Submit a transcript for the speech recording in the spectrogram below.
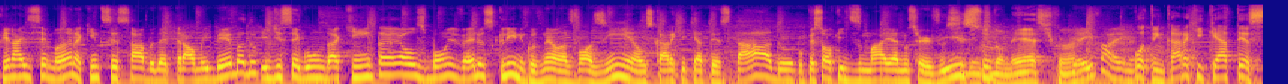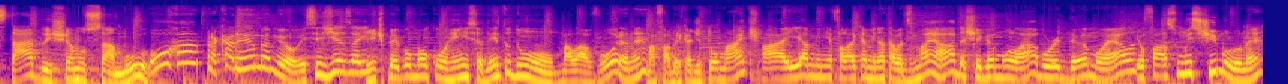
Finais de semana, quinta, sexta, sábado é trauma e bêbado. E de segunda a quinta é os bons e velhos clínicos, né? As vozinhas, os caras que quer atestado, o pessoal que desmaia no serviço. Acidente doméstico, E né? aí vai, né? Pô, tem cara que quer atestado e chama o SAMU. Porra, pra caramba, meu. Esses dias aí a gente pegou uma ocorrência dentro de um- uma lavoura, né? Uma fábrica de tomate. Aí a menina falou que a menina tava desmaiada. Chegamos lá, abordamos ela. Eu faço um estímulo, né?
